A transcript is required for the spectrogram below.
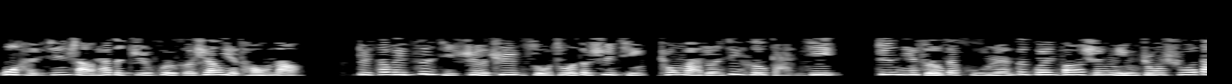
我很欣赏他的智慧和商业头脑，对他为自己社区所做的事情充满尊敬和感激。”珍妮则在湖人的官方声明中说道。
